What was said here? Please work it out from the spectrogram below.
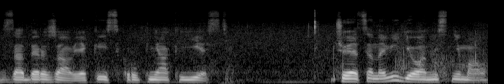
задержав, якийсь крупняк є. Що я це на відео не знімав?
